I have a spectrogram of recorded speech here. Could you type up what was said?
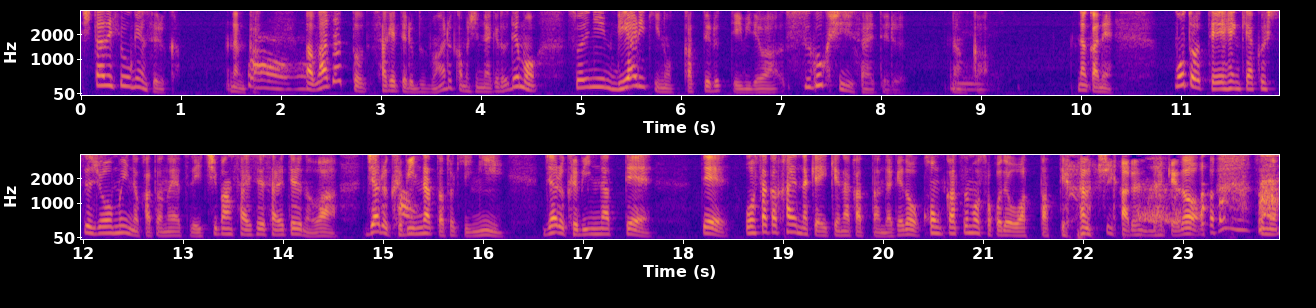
下で表現するか。なんか、うんまあ、わざと下げてる部分はあるかもしれないけど、でも、それにリアリティ乗っかってるっていう意味では、すごく支持されてる。なんか、なんかね、元底辺客室乗務員の方のやつで一番再生されてるのは、JAL クビになった時に、JAL クビになって、で、大阪帰んなきゃいけなかったんだけど、婚活もそこで終わったっていう話があるんだけど、その、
